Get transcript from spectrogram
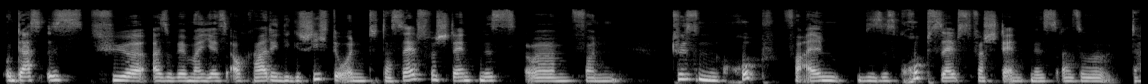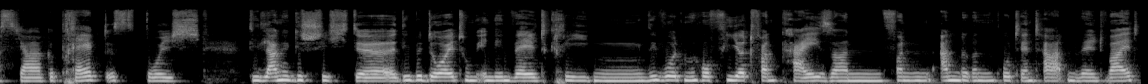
Und das ist für, also wenn man jetzt auch gerade in die Geschichte und das Selbstverständnis ähm, von ThyssenKrupp, vor allem dieses Krupp-Selbstverständnis, also das ja geprägt ist durch die lange Geschichte, die Bedeutung in den Weltkriegen. Sie wurden hofiert von Kaisern, von anderen Potentaten weltweit.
